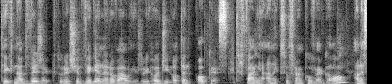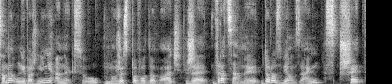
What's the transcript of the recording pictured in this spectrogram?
tych nadwyżek, które się wygenerowały, jeżeli chodzi o ten okres trwania aneksu frankowego, ale same unieważnienie aneksu może spowodować, że wracamy do rozwiązań sprzed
